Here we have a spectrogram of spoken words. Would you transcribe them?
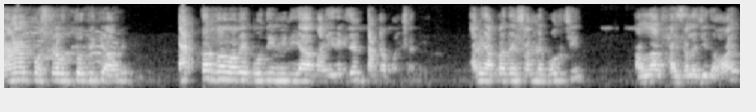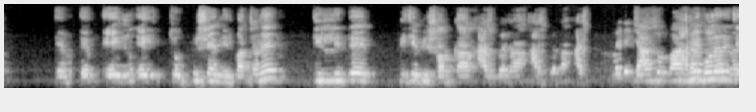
নানান প্রশ্নের উত্তর দিতে হবে। একতরফা ভাবে গদি মিডিয়া বানিয়ে রেখেছেন টাকা পয়সা দিয়ে আমি আপনাদের সামনে বলছি, আল্লাহর ফাইসালে যদি হয় এই চব্বিশের নির্বাচনে দিল্লিতে বিজেপি সরকার আসবে না আসবে না আসবে না। এই যে 400 পার আমি বলে দিচ্ছি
